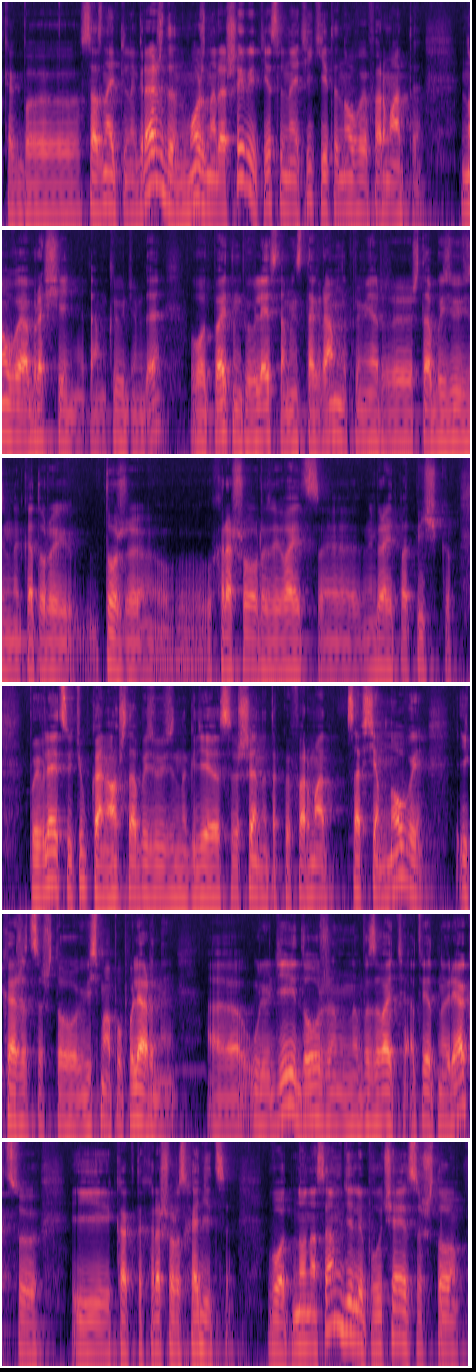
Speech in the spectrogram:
как бы сознательных граждан можно расширить, если найти какие-то новые форматы, новые обращения там, к людям, да, вот, поэтому появляется там Инстаграм, например, штаба Зюзина, который тоже хорошо развивается, набирает подписчиков, появляется YouTube-канал штаба Зюзина, где совершенно такой формат совсем новый и кажется, что весьма популярный, Э, у людей должен вызывать ответную реакцию и как-то хорошо расходиться. Вот. Но на самом деле получается, что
